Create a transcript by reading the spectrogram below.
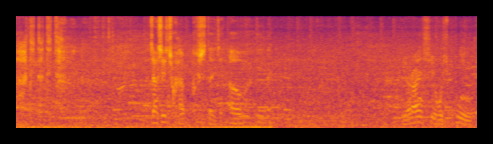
아 됐다 됐다 다시 좀 가봅시다 이제 아우 11시 50분인데.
